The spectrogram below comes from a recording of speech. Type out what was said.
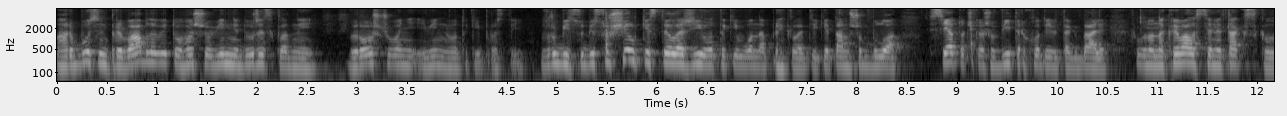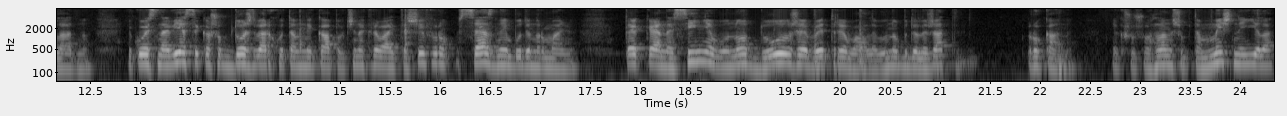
гарбуз він привабливий, того що він не дуже складний вирощуванні і він ну, такий простий. Зробіть собі сушилки, стелажі, отакі, во, наприклад, тільки там, щоб була сіточка, щоб вітер ходив і так далі. Щоб воно накривалося не так складно. Якогось навісика, щоб дощ зверху там не капав, чи накривайте шифером, все з ним буде нормально. Таке насіння, воно дуже витривале, воно буде лежати роками. Якщо що, головне, щоб там миш не їла,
